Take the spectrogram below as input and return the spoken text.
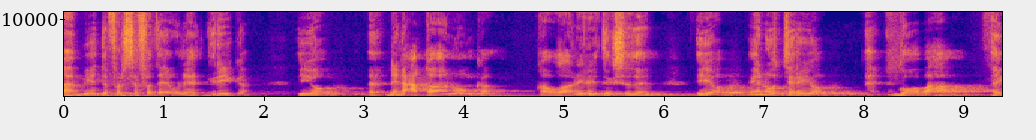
ahamiyadda falsafada ee u lahayd gariiga iyo dhinaca qaanuunka qawaaniinay degsadeen iyo inuu tiriyo goobaha ay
